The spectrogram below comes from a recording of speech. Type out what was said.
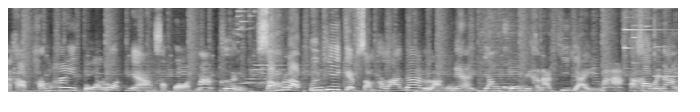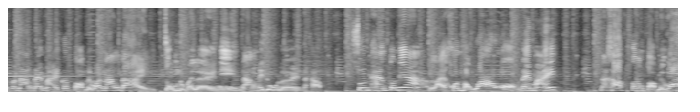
นะครับทำให้ตัวรถเนี่ยสปอร์ตมากขึ้นสำหรับพื้นที่เก็บสัมภาระด้านหลังเนี่ยยังคงมีขนาดที่ใหญ่มาก ถ้าเข้าไปนั่งก็นั่งได้ไหมก็ตอบเลยว่านั่งได้ จมลงไปเลยนี่นั่งให้ดูเลยนะครับ ส่วนแผ่นตัวเนี้ยหลายคนบอกว่าเอาออกได้ไหมนะครับ ก็ต้องตอบเลยว่า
